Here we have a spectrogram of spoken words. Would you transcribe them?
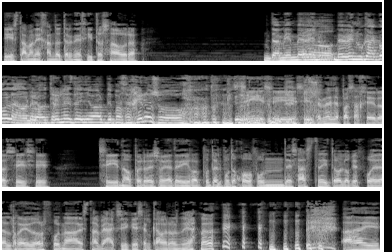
y está manejando trenecitos ahora. ¿También beben, Pero- beben Coca-Cola o no? ¿Pero trenes de llevar de pasajeros o...? Sí, sí, sí, trenes de pasajeros, sí, sí. Sí, no, pero eso, ya te digo, el puto, el puto juego fue un desastre y todo lo que fue de alrededor fue una... Esta sí que es el cabrón ya. Ay,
